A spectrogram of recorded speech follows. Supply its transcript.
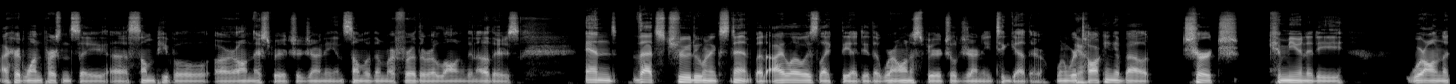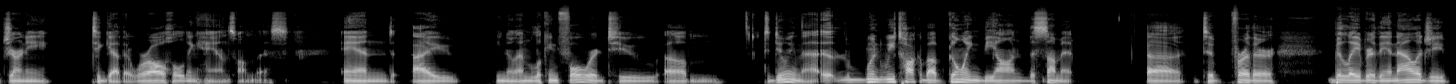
i heard one person say uh some people are on their spiritual journey and some of them are further along than others. And that's true to an extent but i always like the idea that we're on a spiritual journey together. When we're Yeah. talking about church community we're on a journey together. We're all holding hands on this. And i you know i'm looking forward to um to doing that Uh, when we talk about going beyond the summit uh to further belabor the analogy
